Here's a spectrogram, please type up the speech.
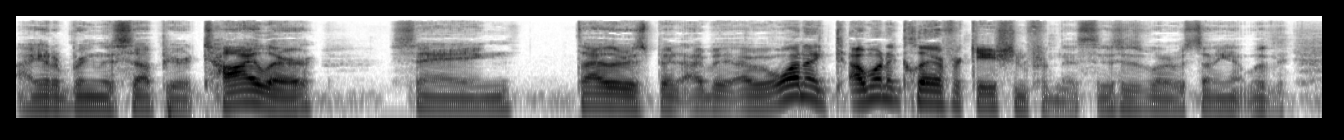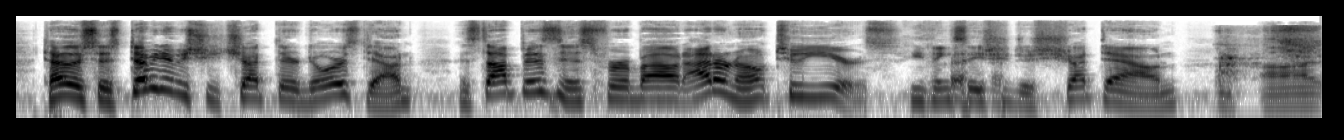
I got to bring this up here. Tyler saying Tyler has been. I, I want to. I want a clarification from this. This is what I was setting up with. Tyler says WWE should shut their doors down and stop business for about I don't know two years. He thinks they should just shut down. Uh,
